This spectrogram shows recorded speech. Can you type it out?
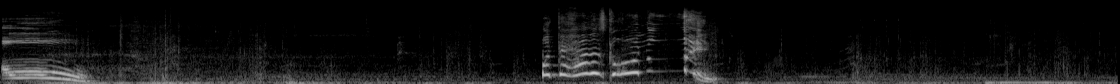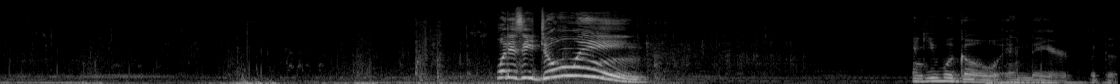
Oh! Is he doing? And you would go in there with the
